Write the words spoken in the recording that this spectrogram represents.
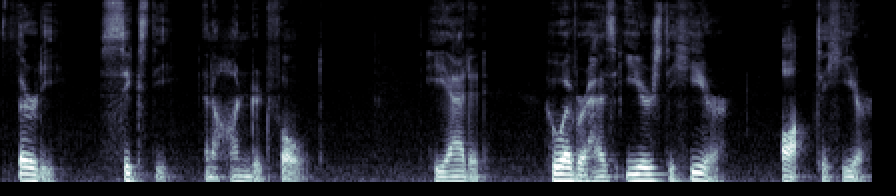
thirty, sixty, and a hundredfold. He added, Whoever has ears to hear ought to hear.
